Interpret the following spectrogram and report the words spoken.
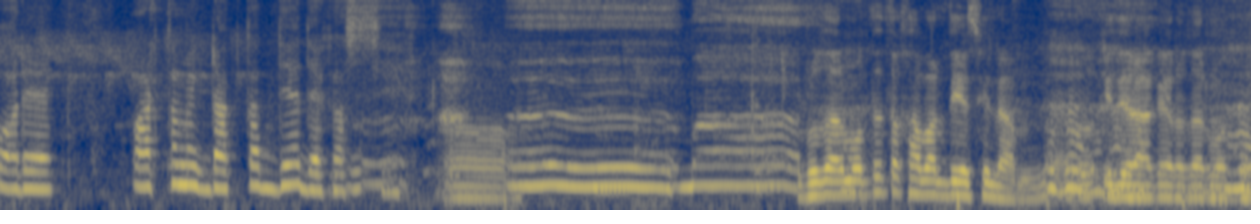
পরে প্রাথমিক ডাক্তার দিয়ে দেখাচ্ছে। রোজার মধ্যে তো খাবার দিয়েছিলাম ঈদের আগে রোজার মধ্যে।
